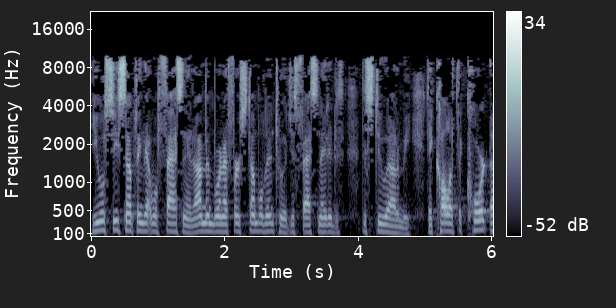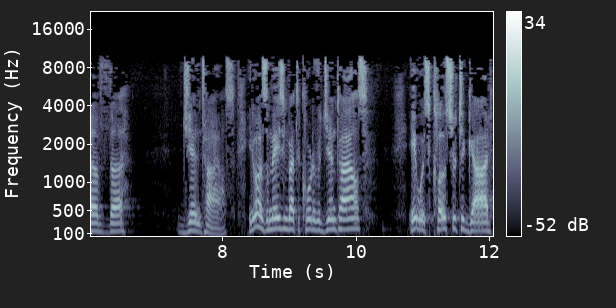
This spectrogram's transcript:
You will see something that will fascinate. I remember when I first stumbled into it, just fascinated the stew out of me. They call it the court of the Gentiles. You know what was amazing about the court of the Gentiles? It was closer to God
